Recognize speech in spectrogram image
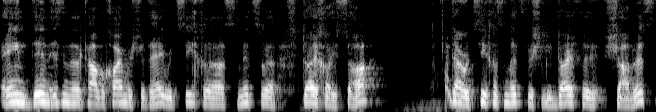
Ain din, isn't it a Kalvachomer, shetei ritzicha mitzvah doicha isa? That ritzichas mitzvah should be doicha Shabbos.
